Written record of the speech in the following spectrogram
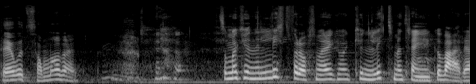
Det er jo et samarbeid. Så man kunne litt for å oppsummere, kunne litt, men trenger ikke å være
